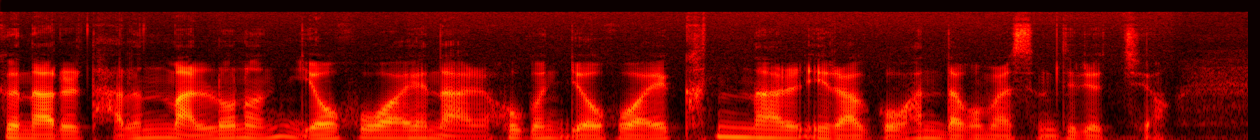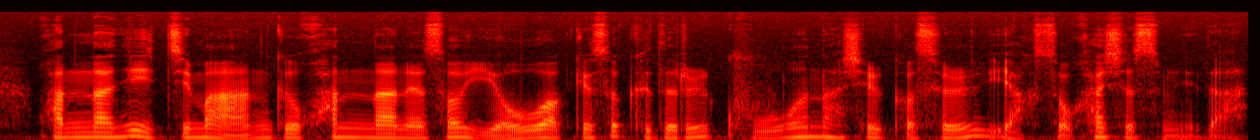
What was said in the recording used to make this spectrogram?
그 날을 다른 말로는 여호와의 날 혹은 여호와의 큰 날이라고 한다고 말씀드렸지요. 환난이 있지만 그 환난에서 여호와께서 그들을 구원하실 것을 약속하셨습니다.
